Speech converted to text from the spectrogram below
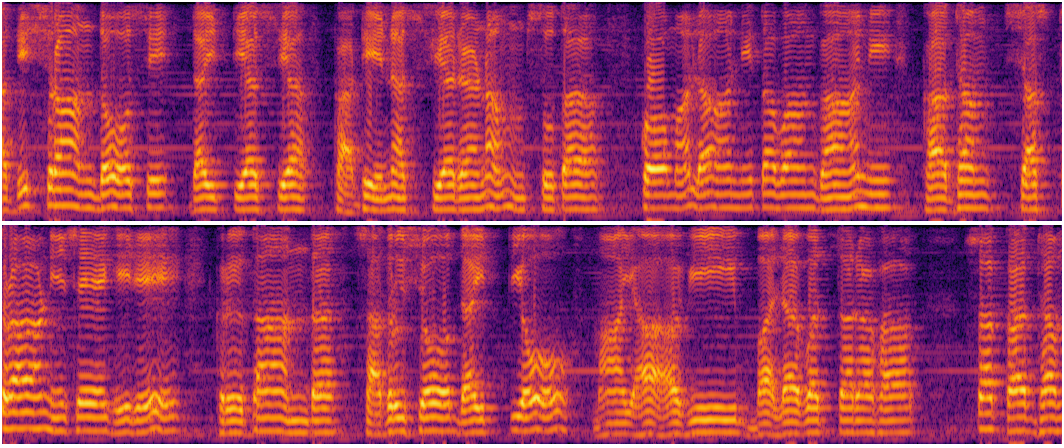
अधिश्रान्तोऽसि दैत्यस्य कठिनस्य रणं सुत। कोमलानि तवाङ्गानि कथं शस्त्राणि शेहिरे कृतान्तसदृशो दैत्यो मायावी बलवत्तरः। स कथं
